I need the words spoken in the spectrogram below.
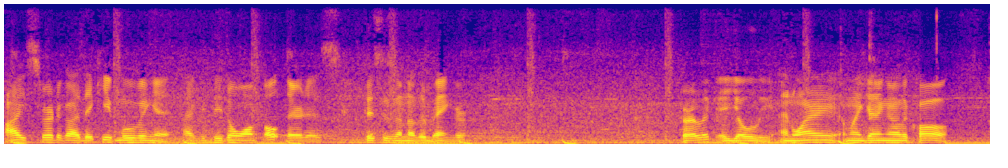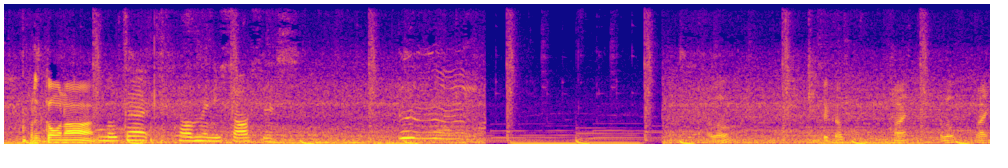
I swear to god, they keep moving it. Like they don't want oh there it is. This is another banger. Garlic aioli. And why am I getting another call? What is going on? Look at how many sauces. Hello? Can you pick up? Hi. Hello? Bye.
